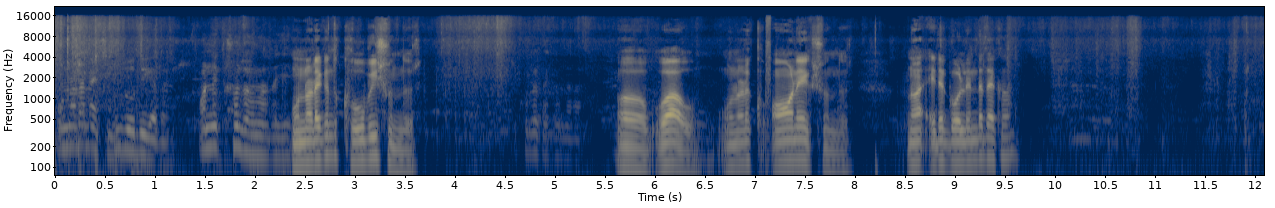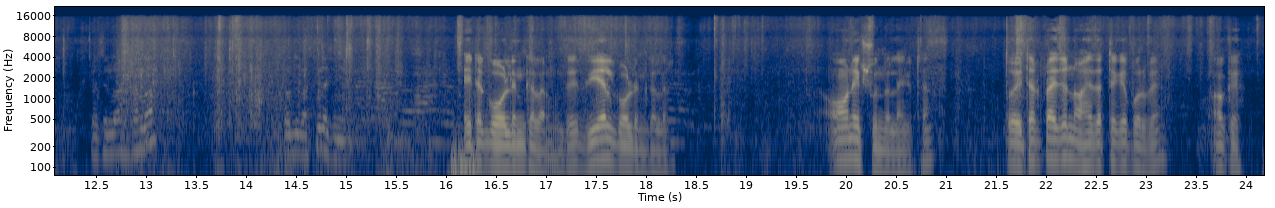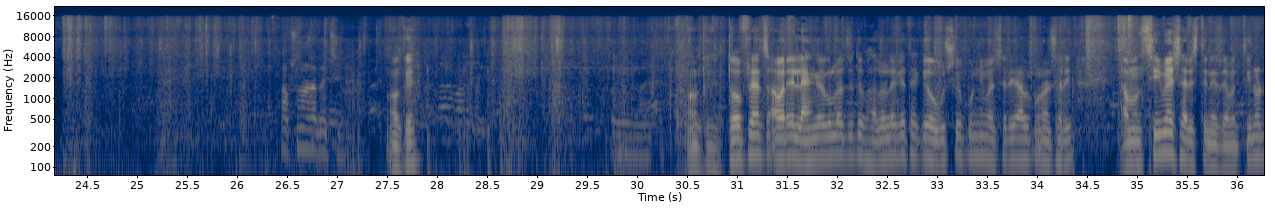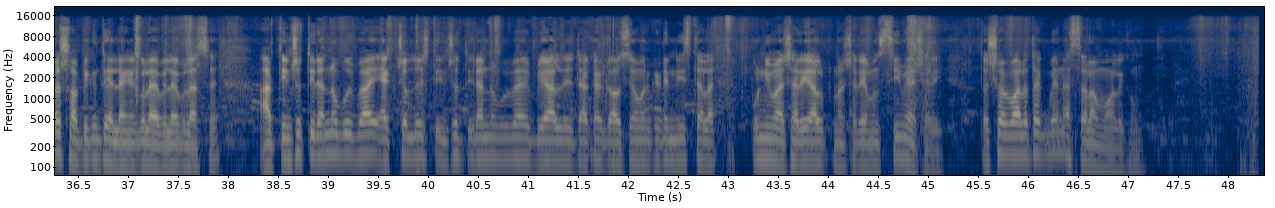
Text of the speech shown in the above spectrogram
ওনাটা ম্যাচিং। অনেক সুন্দর ওনাটা যে। ওনারা কিন্তু খুবই সুন্দর। ও ওয়াও ওনারা অনেক সুন্দর। ন- এটা গোল্ডেনটা দেখো এটা গোল্ডেন কালার মধ্যে রিয়েল গোল্ডেন কালার অনেক সুন্দর লেহেঙ্গাটা তো এটার প্রাইসও ন হাজার টাকা পড়বে। ওকে ওকে ওকে তো ফ্রেন্ডস আমার এই লেহেঙ্গাগুলো যদি ভালো লেগে থাকে অবশ্যই পূর্ণিমা শাড়ি আলপনা শাড়ি এমন সিমের শাড়িতে নিয়ে যাবেন তিনোটা শপে কিন্তু এই লেহেঙ্গাগুলো অ্যাভেলেবেল আছে। আর তিনশো তিরানব্বই বাই একচল্লিশ, তিনশো তিরানব্বই বাই বিয়াল্লিশ, ঢাকা, গাউসিয়া মার্কেটের নিচতলায় পূর্ণিমা শাড়ি, আলপনা শাড়ি এবং সিমিয়া শাড়ি। তো সবাই ভালো থাকবেন, আসসালামু আলাইকুম।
